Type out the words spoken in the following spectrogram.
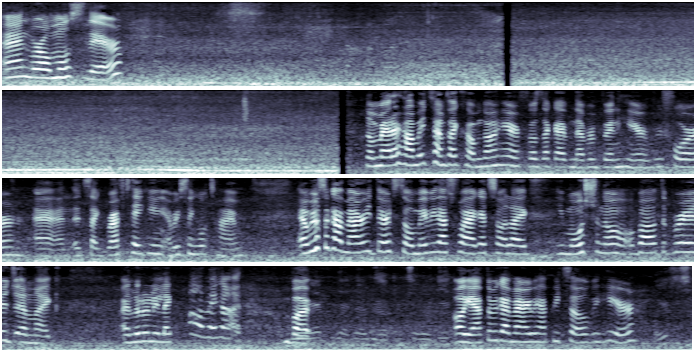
And we're almost there. Matter how many times I come down here, it feels like I've never been here before. And it's like breathtaking every single time. And we also got married there, so maybe that's why I get so like emotional about the bridge and like I literally like, oh my god. But Yeah, married, we had pizza right there. oh yeah, after we got married, we had pizza over here. Oh, this is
